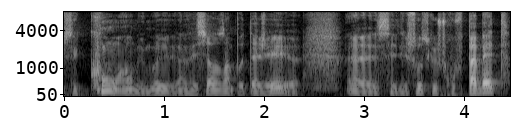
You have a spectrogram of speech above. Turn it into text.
C'est con, hein, mais moi, investir dans un potager, c'est des choses que je trouve pas bêtes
